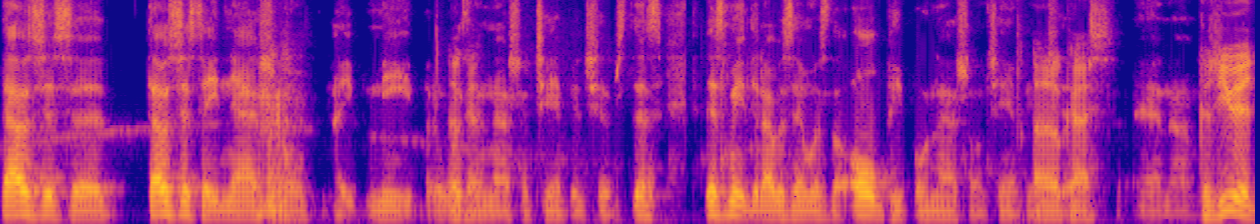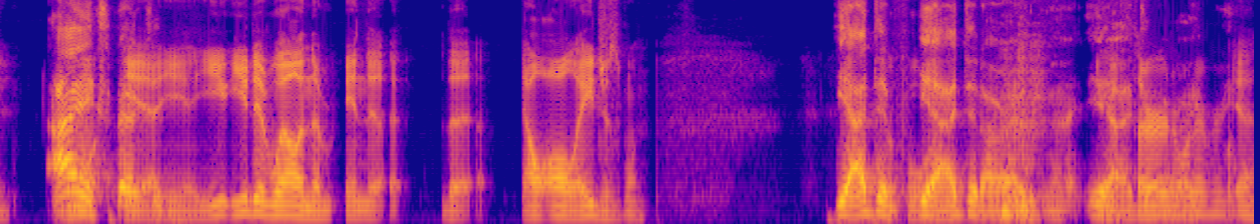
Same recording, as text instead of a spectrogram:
that was just a that was just a national type meet, but it wasn't Okay. a national championships. This this meet that I was in was the old people national championships. Okay, and um, Because you had I expected, Yeah, yeah. You you did well in the in the the all, all ages one. yeah, I did, before. yeah, I did all right. Yeah, third or whatever. Yeah.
